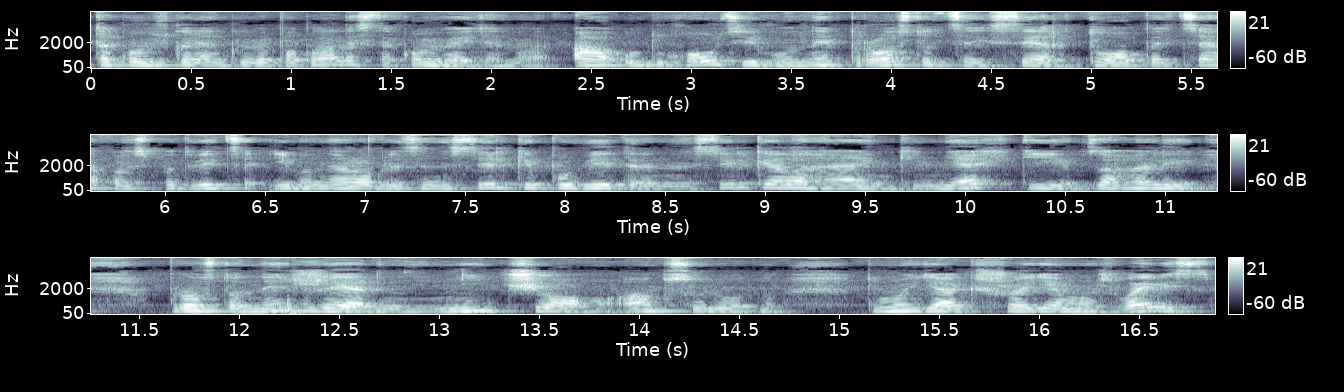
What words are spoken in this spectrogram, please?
такою скоринкою ви поклали, такою витягнули. А у духовці вони просто цей сир топиться. Ось подивіться, і вони робляться настільки повітряні, настільки легенькі, м'які, взагалі. Просто не жирні, нічого, абсолютно. Тому, якщо є можливість,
